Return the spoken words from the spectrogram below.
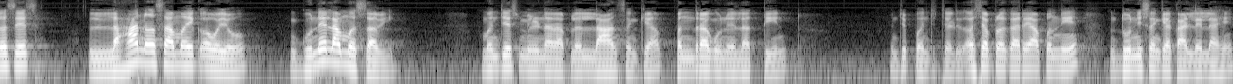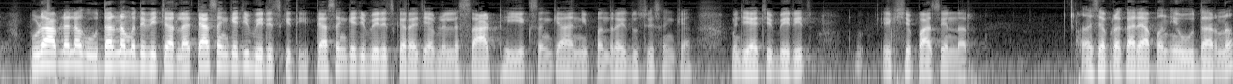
तसेच लहान असामायिक अवयव गुन्हेला मसावी म्हणजेच मिळणार आपल्याला लहान संख्या पंधरा गुन्हेला तीन म्हणजे पंचेचाळीस. अशा प्रकारे आपण हे दोन्ही संख्या काढलेल्या आहे. पुढे आपल्याला उदाहरणामध्ये विचारलं आहे त्या संख्येची बेरीज किती? त्या संख्येची बेरीज करायची आपल्याला साठ ही एक संख्या आणि पंधरा ही दुसरी संख्या. म्हणजे याची बेरीज एकशे पाच येणार. अशा प्रकारे आपण हे उदाहरणं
